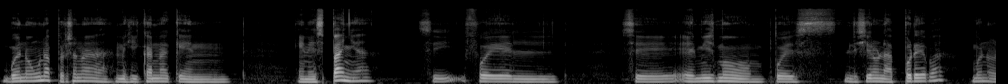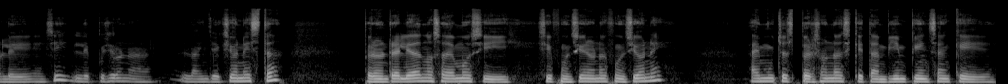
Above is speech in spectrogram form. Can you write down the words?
bueno, una persona mexicana que en, en España, sí, fue el, se, el mismo, pues, le hicieron la prueba, bueno, le, sí, le pusieron la inyección esta, pero en realidad no sabemos si, si funciona o no funcione. Hay muchas personas que también piensan que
